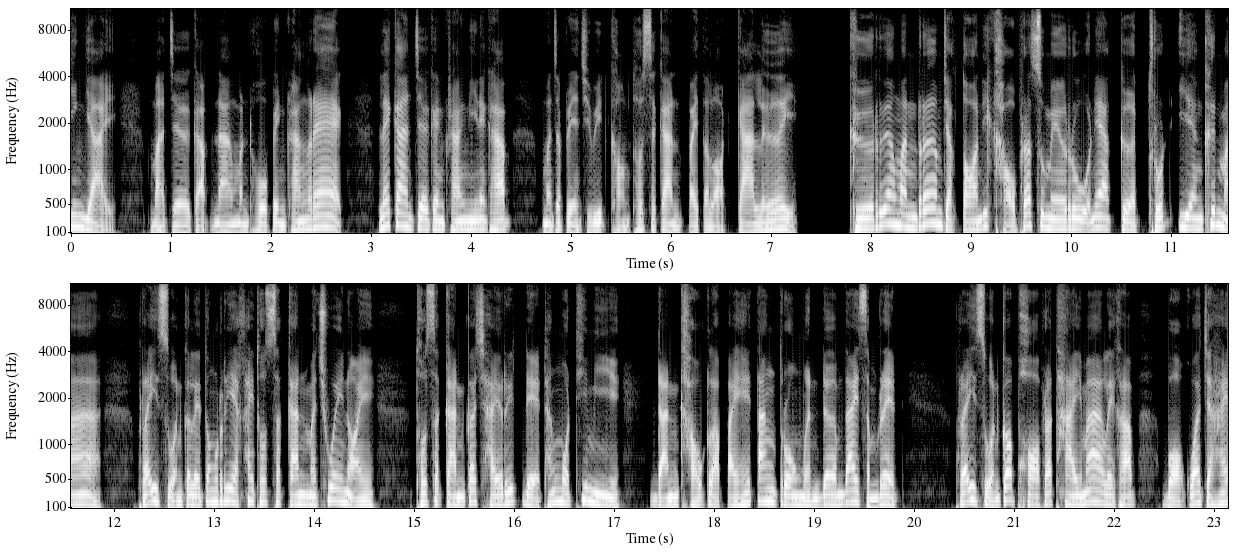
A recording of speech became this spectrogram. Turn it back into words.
ยิ่งใหญ่ มาเจอกับนางมันโทเป็นครั้งแรก และการเจอกันครั้งนี้นะครับ มันจะเปลี่ยนชีวิตของทศกัณฐ์ไปตลอดกาลเลย คือเรื่องมันเริ่มจากตอนที่เขาพระสุเมรุเนี่ยเกิดทรุดเอียงขึ้นมา พระอิศวรก็เลยต้องเรียกให้ทศกัณฐ์มาช่วยหน่อย ทศกัณฐ์ก็ใช้ฤทธิ์เดชทั้งหมดที่มี ดันเขากลับไปให้ตั้งตรงเหมือนเดิมได้สำเร็จ พระอิศวรก็พอพระทัยมากเลยครับ บอกว่าจะให้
